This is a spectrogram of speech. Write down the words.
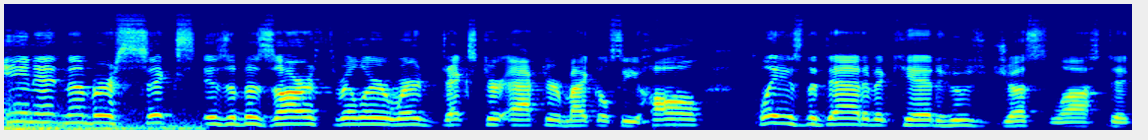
In at number 6 is a bizarre thriller where Dexter actor Michael C. Hall plays the dad of a kid who's just lost it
